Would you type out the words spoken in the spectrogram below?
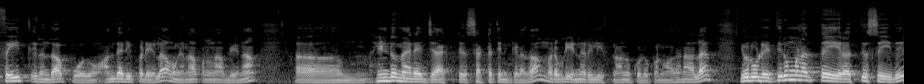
ஃபெய்த் இருந்தால் போதும். அந்த அடிப்படையில் அவங்க என்ன பண்ணலாம் அப்படின்னா ஹிந்து மேரேஜ் ஆக்ட் சட்டத்தின் கீழே தான் மறுபடியும் என்ன ரிலீஃப்னாலும் கொடுக்கணும். அதனால் இவருடைய திருமணத்தை ரத்து செய்து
